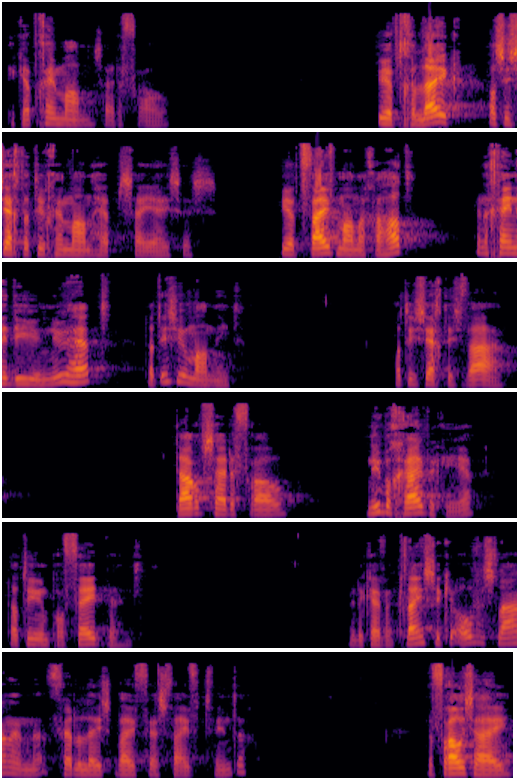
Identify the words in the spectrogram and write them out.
Ik heb geen man, zei de vrouw. U hebt gelijk als u zegt dat u geen man hebt, zei Jezus. U hebt vijf mannen gehad en degene die u nu hebt, dat is uw man niet. Wat u zegt is waar. Daarop zei de vrouw, nu begrijp ik, heer, dat u een profeet bent. Wil ik even een klein stukje overslaan en verder lezen bij vers 25. De vrouw zei,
